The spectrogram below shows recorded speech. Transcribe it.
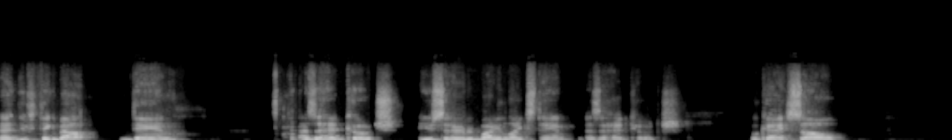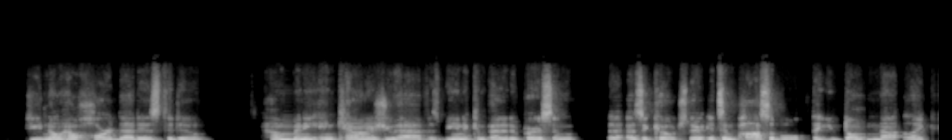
if you think about Dan as a head coach, you said everybody likes Dan as a head coach. Okay, so do you know how hard that is to do? How many encounters you have as being a competitive person uh, as a coach? There, it's impossible that you don't not like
